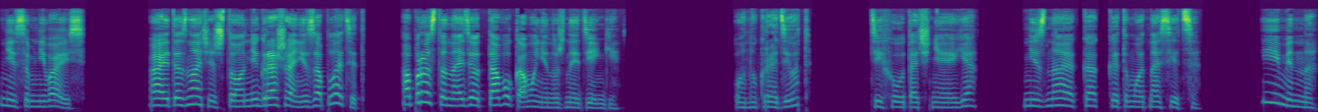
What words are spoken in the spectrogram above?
«не сомневаюсь». А это значит, что он ни гроша не заплатит, а просто найдет того, кому не нужны деньги. «Он украдет? тихо уточняю я, не зная, как к этому относиться. Именно.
